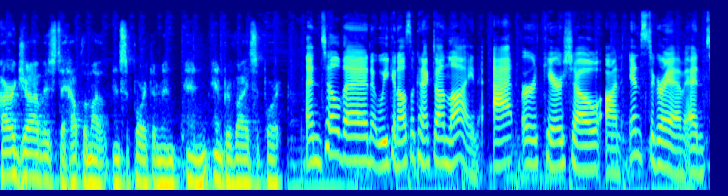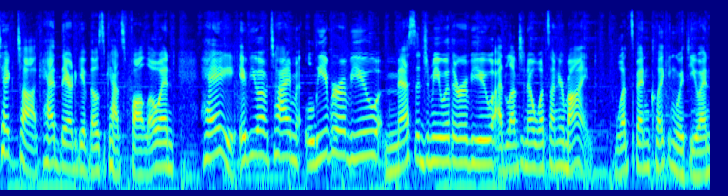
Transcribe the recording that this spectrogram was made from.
Our job is to help them out and support them and, and, and provide support. Until then, we can also connect online at Earth Care Show on Instagram and TikTok. Head there to give those accounts a follow. And hey, if you have time, leave a review, message me with a review. I'd love to know what's on your mind what's been clicking with you and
